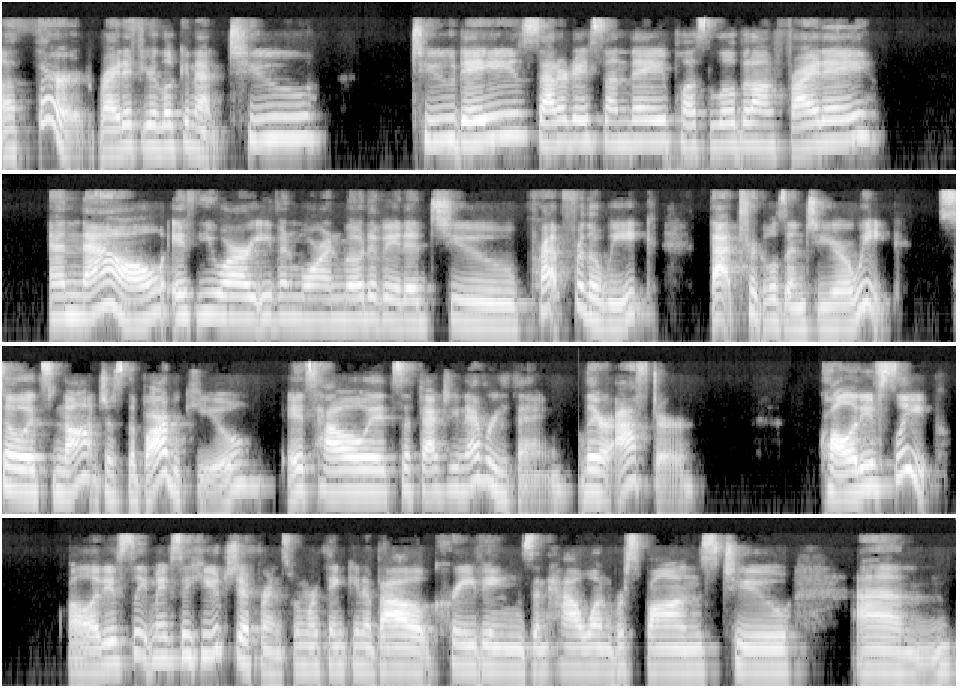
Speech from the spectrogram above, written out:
a third, right? If you're looking at two two days, Saturday, Sunday plus a little bit on Friday, and now, if you are even more unmotivated to prep for the week, that trickles into your week. So it's not just the barbecue, it's how it's affecting everything thereafter. Quality of sleep. Quality of sleep makes a huge difference when we're thinking about cravings and how one responds to um,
